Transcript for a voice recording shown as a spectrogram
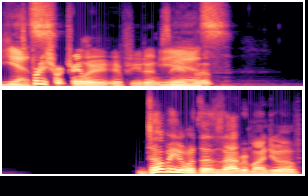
Yes. It's a pretty short trailer. If you didn't see it, Yes. Tell me what does that remind you of?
